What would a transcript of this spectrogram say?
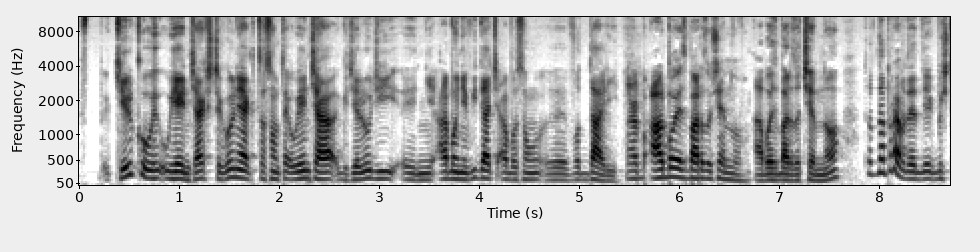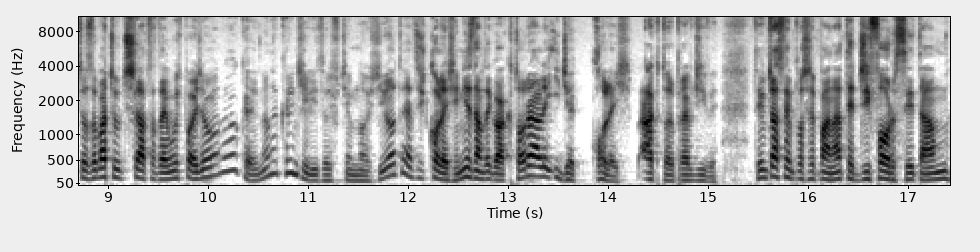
w kilku ujęciach, szczególnie jak to są te ujęcia, gdzie ludzi y, nie, albo nie widać, albo są y, w oddali, Albo, albo jest bardzo ciemno. albo jest bardzo ciemno, to naprawdę jakbyś to zobaczył 3 lata temu, byś powiedział, no okej, no nakręcili coś w ciemności, o to jacyś kolesie, nie znam tego aktora, ale idzie koleś, aktor prawdziwy. Tymczasem, proszę pana, te GeForce'y tam,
